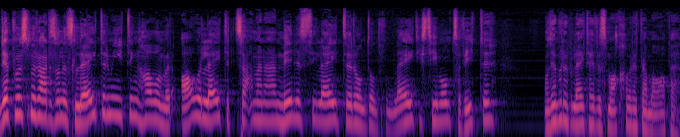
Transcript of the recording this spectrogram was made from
Und ich wusste, wir werden so ein Leitermeeting haben, wo wir alle Leiter zusammennehmen, mindestens die Leiter und, und vom Leitungsteam und so weiter. Und mir überlegt, hey, was machen wir an diesem Abend?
